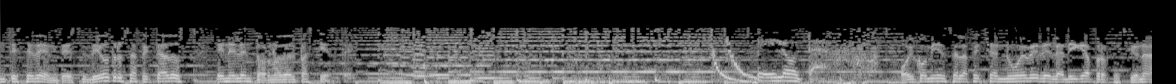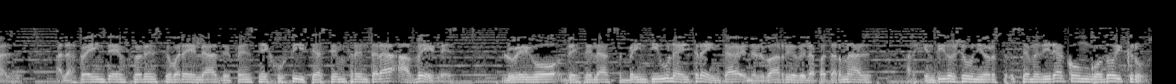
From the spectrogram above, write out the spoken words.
antecedentes de otros afectados en el entorno del paciente. Pelota. Hoy comienza la fecha 9 de la Liga Profesional. A las 20 en Florencio Varela, Defensa y Justicia se enfrentará a Vélez. Luego, desde las 21 y 30, en el barrio de la Paternal, Argentinos Juniors se medirá con Godoy Cruz.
